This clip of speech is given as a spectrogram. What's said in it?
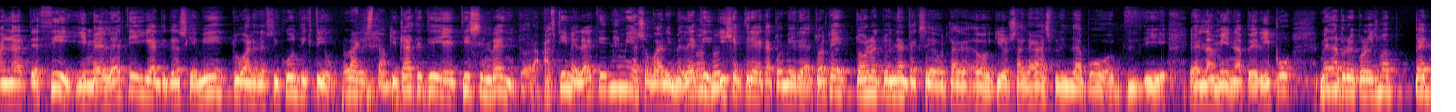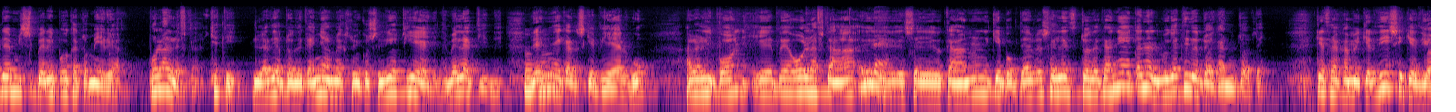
ανατεθεί η μελέτη για την κατασκευή του αρδευτικού δικτύου. Μάλιστα. Κοιτάτε τι, τι συμβαίνει τώρα. Αυτή η μελέτη είναι μια σοβαρή μελέτη, είχε 3 εκατομμύρια τότε, τώρα τον έταξε ο, ο κύριος Σαγκρά πριν από ένα μήνα περίπου, με ένα προπολογισμό 5,5 περίπου εκατομμύρια. Πολλά λεφτά. Γιατί, δηλαδή από το 19 μέχρι το 22 τι έγινε, μελέτη είναι. Δεν είναι κατασκευή έργου, Άρα λοιπόν ε, όλα αυτά ε, ναι. σε κάνουν και υποπτεύεσαι. Λέτε το 19 ήταν έτοιμο, γιατί δεν το έκανε τότε; Και θα είχαμε κερδίσει και 2,5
